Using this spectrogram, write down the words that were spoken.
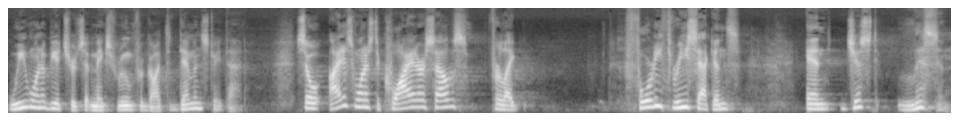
We want to be a church that makes room for God to demonstrate that. So I just want us to quiet ourselves for like 43 seconds and just listen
